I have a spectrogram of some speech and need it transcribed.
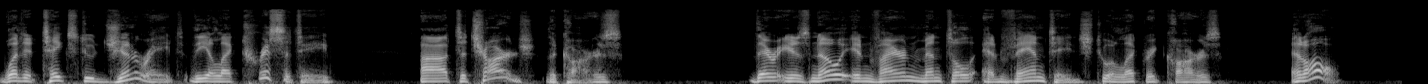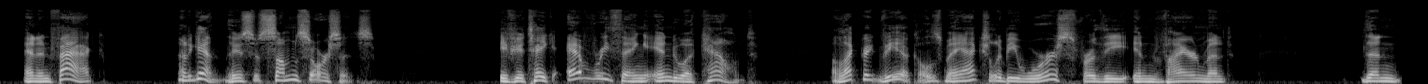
what it takes to generate the electricity uh, to charge the cars, there is no environmental advantage to electric cars at all. And in fact, and again, these are some sources. If you take everything into account, electric vehicles may actually be worse for the environment than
